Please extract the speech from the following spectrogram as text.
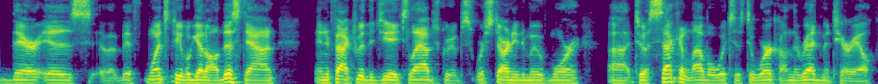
There is uh, if once people get all this down, and in fact with the GH Labs groups, we're starting to move more uh, to a second level, which is to work on the red material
